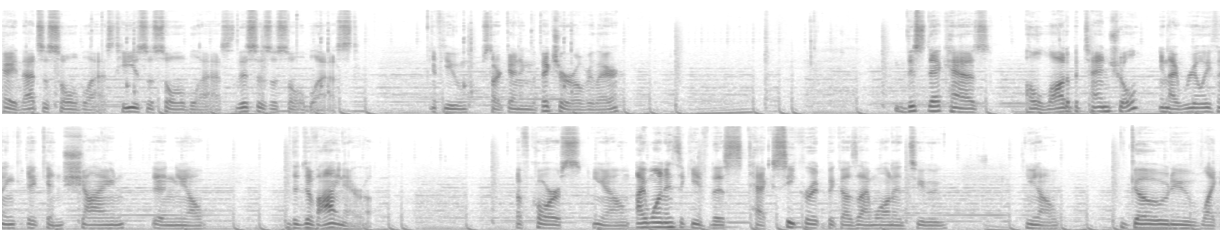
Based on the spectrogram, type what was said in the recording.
hey, that's a soul blast, he's a soul blast, this is a soul blast. If you start getting the picture over there this deck has a lot of potential, and I really think it can shine in, you know, the Divine era. Of course, you know, I wanted to keep this tech secret because I wanted to, you know, go to, like,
